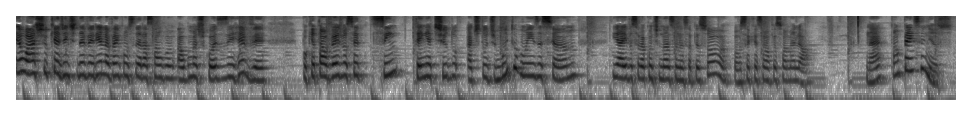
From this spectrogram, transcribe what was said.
eu acho que a gente deveria levar em consideração algumas coisas e rever. Porque talvez você sim tenha tido atitudes muito ruins esse ano, e aí você vai continuar sendo essa pessoa? Ou você quer ser uma pessoa melhor? Né? Então pense nisso.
